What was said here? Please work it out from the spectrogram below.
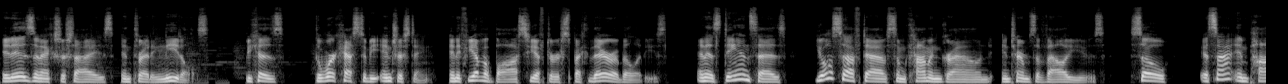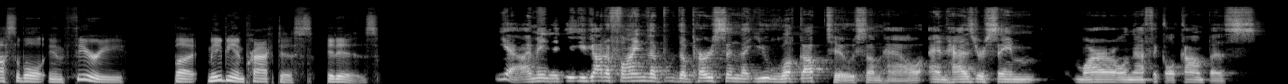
it is an exercise in threading needles because the work has to be interesting. And if you have a boss, you have to respect their abilities. And as Dan says, you also have to have some common ground in terms of values. So it's not impossible in theory, but maybe in practice it is. Yeah, I mean, you got to find the the person that you look up to somehow and has your same moral and ethical compass.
